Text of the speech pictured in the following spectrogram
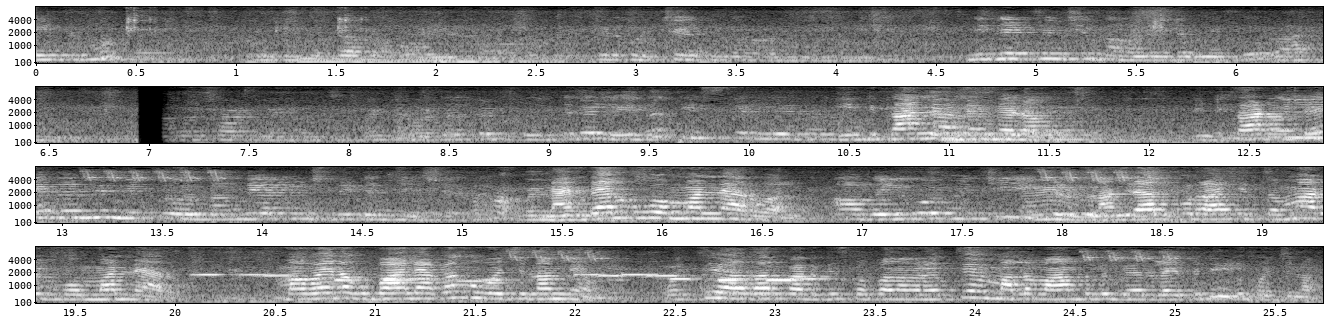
ఏంటమ్మా? ఇక్కడికి వచ్చాక నిన్నటి నుంచి బాగాలేదా మీకు? పూర్తిగా లేదా? తీసుకెళ్ళలేదా ఇంటికాడనే ఉన్నాయి మేడం. ఇంటికాడ ఉంటే లేదని మీకు నంద్యాల నుంచి రిటర్న్ చేశారా. నంద్యాలకు పొమ్మన్నారు వాళ్ళు. ఆ వెలుగోడు నుంచి ఇక్కడికి నంద్యాలకు రాసిచ్చాము అడిగి పొమ్మన్నారు మా పైనకు బాగాలేక ఇంకా వచ్చినాం మేము. వచ్చి ఆధార్ కార్డు తీసుకుపోదామని వచ్చి మళ్ళీ వాంతులు బేదలు అయితే ఇక్కడికి వచ్చినాం.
